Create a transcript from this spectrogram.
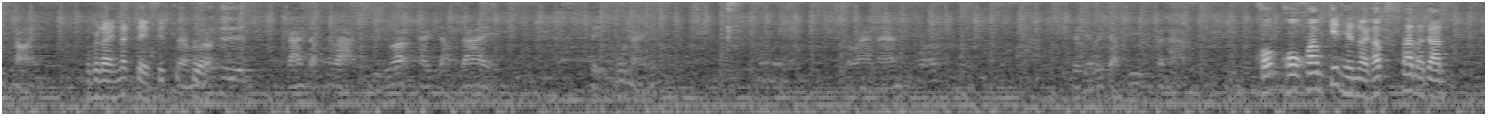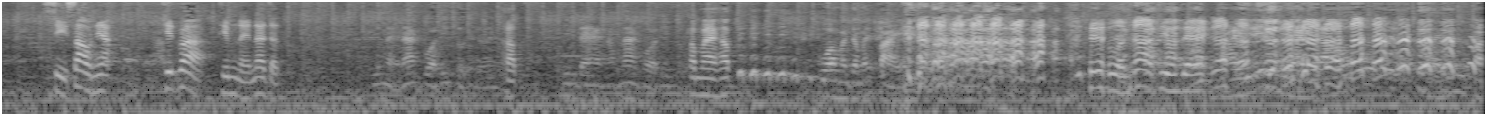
นิดหน่อย ไม่เป็นไรนักเตะฟิตทุแต่กมัตันวก็คือ การจับฉลากหรือว่าใครจับได้เตะคู่ไหน ประมาณนั้นแต่เดี๋ยวไปจับที่สนามอีกทีหนึ่งขอขอความคิดเห็นหน่อยครับ ท่านอาจารย์สี่เศร้าเนี่ยคิดว่าทีมไหนน่าจะทีมไหนน่ากลัวที่สุดใช่ไหมครับ ทีมแดงครับน่ากลัวที่สุดทำไมครับ กลัวมันจะไม่ไป หัวหน้าทีมแดงไปนี่ไปแล้วไป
